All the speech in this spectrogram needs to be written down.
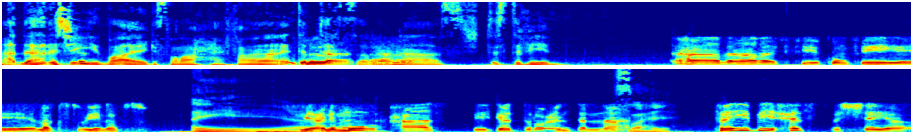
هذا هذا شيء يضايق صراحة. فأنت بتخسر. الناس. شو تستفيد؟ هذا هذا يكون في نقص في نفسه. أي يعني مو بحاس بيقدروا عند الناس. صحيح. فيبي يحس بالشيء هذا.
